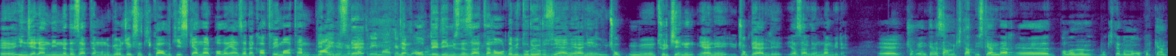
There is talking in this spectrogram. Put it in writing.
Ee, incelendiğinde de zaten bunu göreceksiniz ki kaldı ki İskender Pala yani zaten Katre-i Matem dediğimizde Aynen, Katre-i Matem'de tem- zaten- ot dediğimizde zaten orada bir duruyoruz yani. Hani çok Türkiye'nin yani çok değerli yazarlarından biri. Ee, çok enteresan bir kitap. İskender e, Pala'nın bu kitabını okurken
